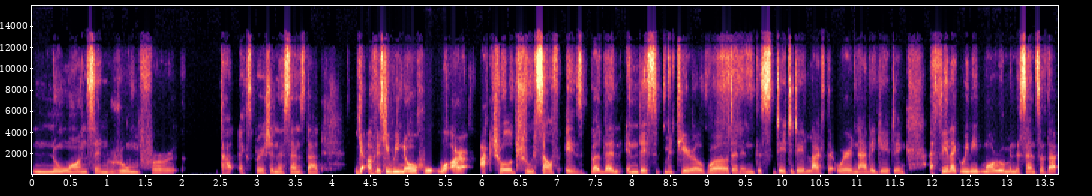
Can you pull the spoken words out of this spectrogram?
nuance and room for that exploration in the sense that yeah, obviously we know who, what our actual true self is, but then in this material world and in this day-to-day life that we're navigating, I feel like we need more room in the sense of that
